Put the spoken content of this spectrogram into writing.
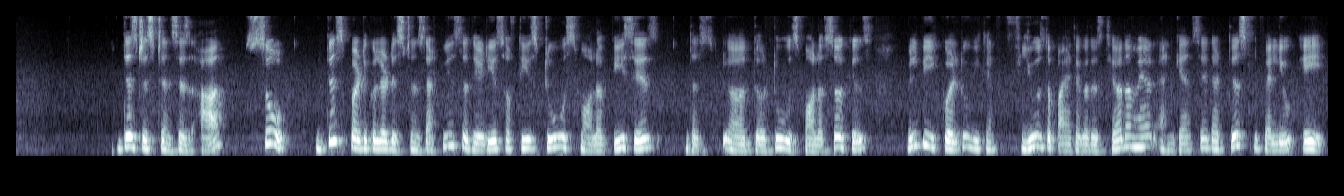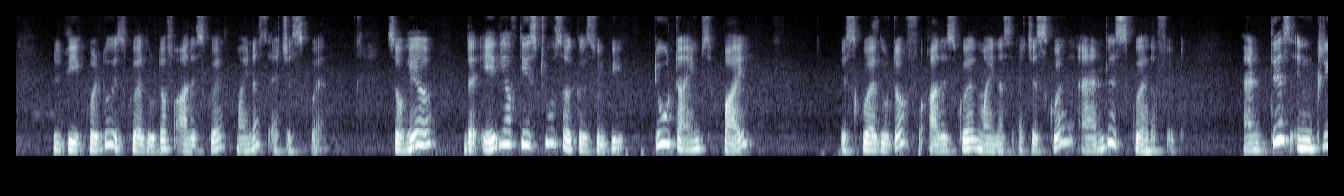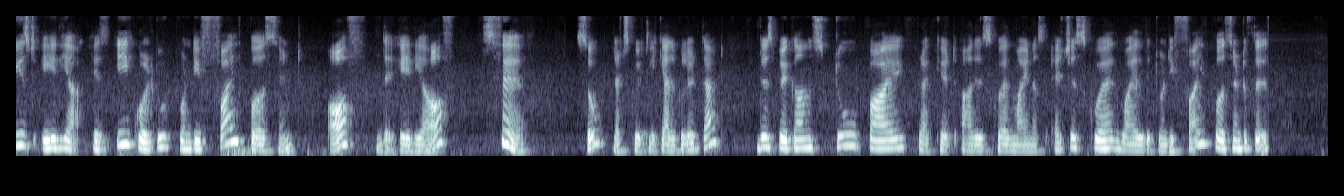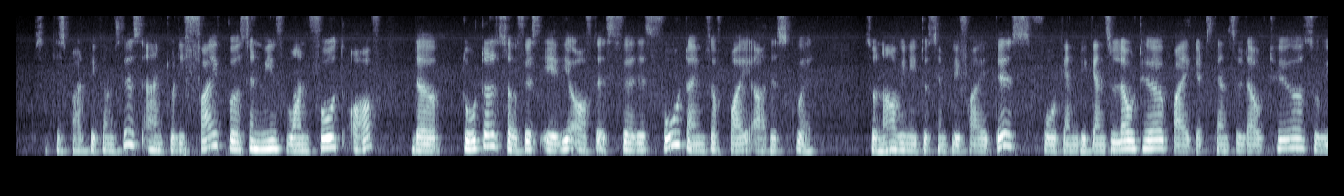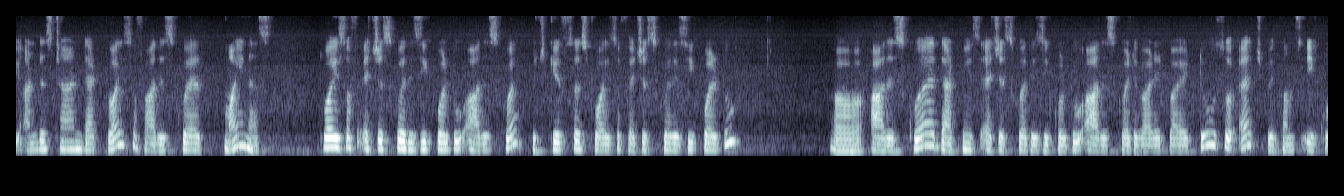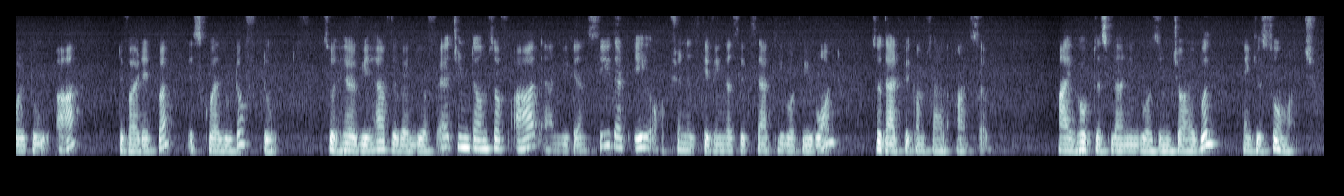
this distance is r. So this particular distance that means the radius of these two smaller pieces the, uh, the two smaller circles will be equal to, we can use the Pythagoras theorem here and can say that this value a will be equal to square root of r square minus h square. So here the area of these two circles will be 2 times pi square root of r square minus h square and the square of it. And this increased area is equal to 25% of the area of sphere. So let's quickly calculate that. This becomes 2 pi bracket r square minus h square while the 25% of the so this part becomes this and 25% means one fourth of the total surface area of the sphere is 4 times of pi r square. So now we need to simplify this. 4 can be cancelled out here, pi gets cancelled out here. So we understand that twice of r square minus twice of h square is equal to r square which gives us twice of h square is equal to uh, r square that means h square is equal to r square divided by 2 so h becomes equal to r divided by square root of 2 so here we have the value of h in terms of r and we can see that a option is giving us exactly what we want so that becomes our answer. I hope this learning was enjoyable. Thank you so much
